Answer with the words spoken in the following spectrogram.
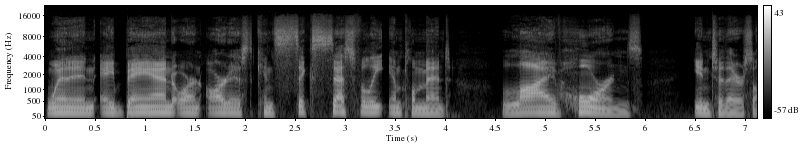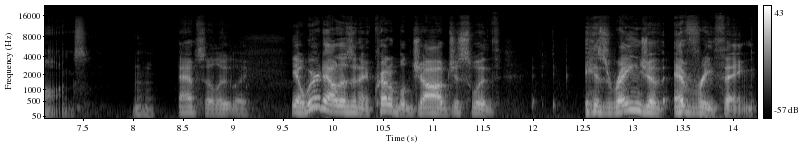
when a band or an artist can successfully implement live horns into their songs. Absolutely. Yeah, Weird Al does an incredible job just with his range of everything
